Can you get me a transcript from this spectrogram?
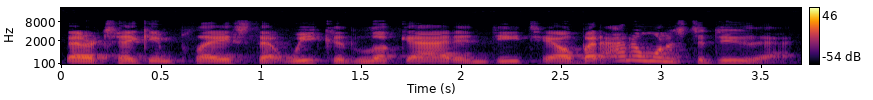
that are taking place that we could look at in detail, but I don't want us to do that.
